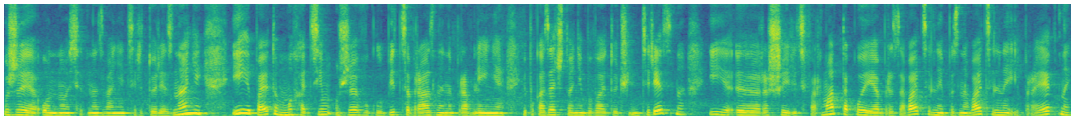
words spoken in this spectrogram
Уже он носит название «Территория знаний», и поэтому мы хотим уже углубиться в разные направления и показать, что они бывают очень интересны, и э, расширить формат такой и образовательный, и познавательный, и проектный.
